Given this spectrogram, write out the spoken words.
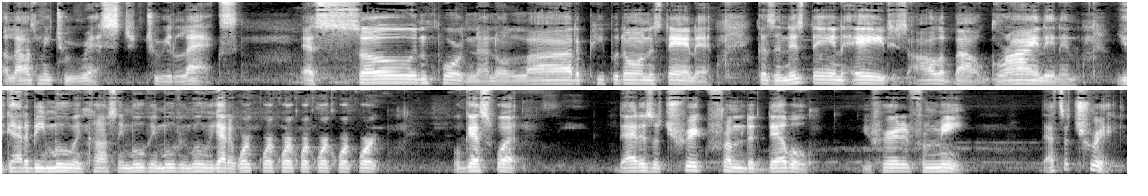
allows me to rest, to relax. That's so important. I know a lot of people don't understand that. Because in this day and age, it's all about grinding and you got to be moving, constantly moving, moving, moving. You got to work, work, work, work, work, work, work. Well, guess what? That is a trick from the devil. You've heard it from me. That's a trick.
